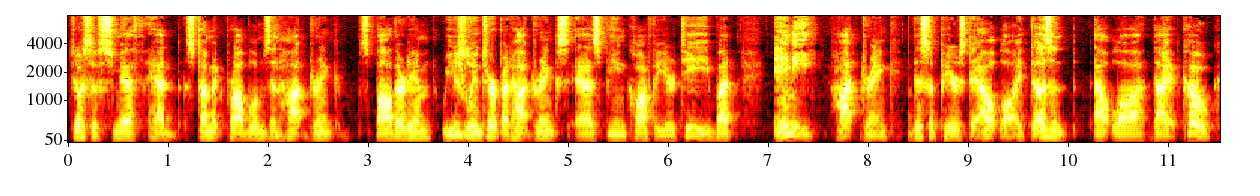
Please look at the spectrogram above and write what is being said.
Joseph Smith had stomach problems, and hot drinks bothered him. We usually interpret hot drinks as being coffee or tea, but any hot drink, this appears to outlaw. It doesn't outlaw Diet Coke.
